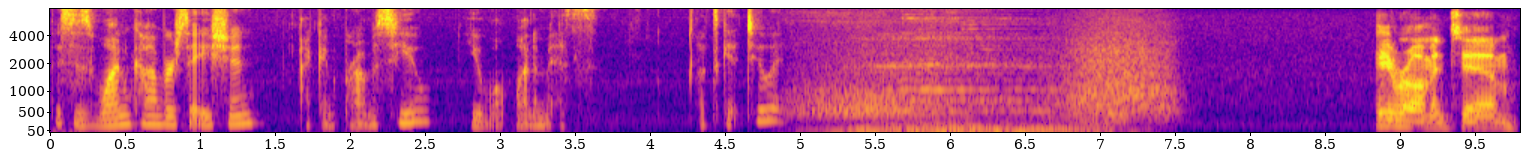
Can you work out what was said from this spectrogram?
this is one conversation I can promise you you won't want to miss. Let's get to it. Hey, Ram and Tim.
